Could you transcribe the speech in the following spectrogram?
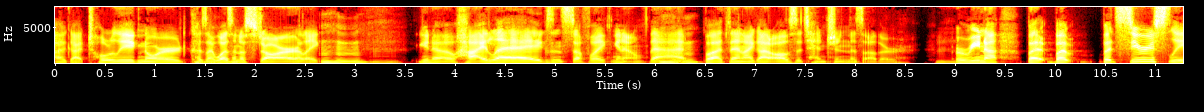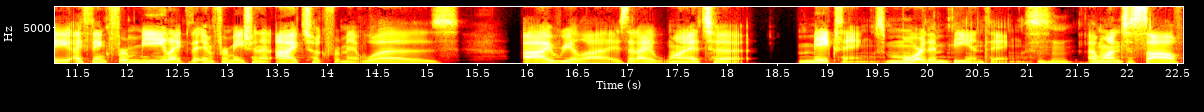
i got totally ignored because i wasn't a star like Mm-hmm. You know, high legs and stuff like, you know, that. Mhm. But then I got all this attention in this other Mhm. arena. But but but seriously, I think for me, like the information that I took from it was I realized that I wanted to make things more than be in things. Mm-hmm. I wanted to solve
